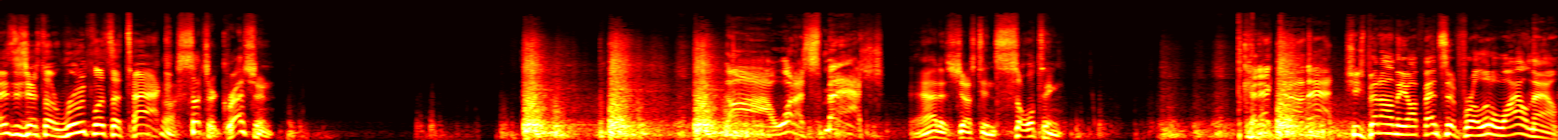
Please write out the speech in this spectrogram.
This is just a ruthless attack. Oh, such aggression. Ah, what a smash! That is just insulting. Connected on that. She's been on the offensive for a little while now.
